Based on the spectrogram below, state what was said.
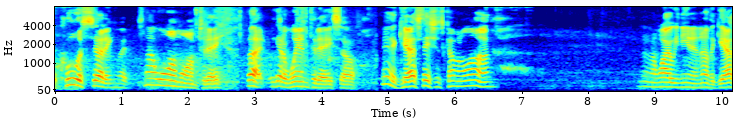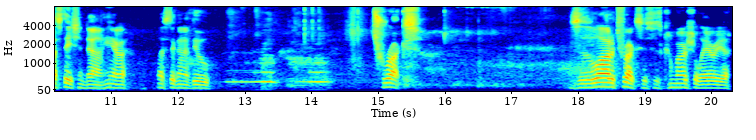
the coolest setting, but it's not warm warm today. But we got a wind today, so hey, the gas station's coming along. I don't know why we need another gas station down here, unless they're gonna do trucks. This is a lot of trucks. This is commercial area.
